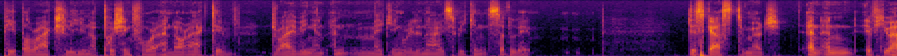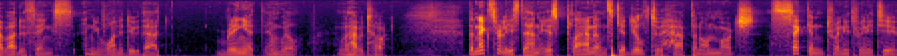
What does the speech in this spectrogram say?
people are actually you know pushing for and are active driving and, and making really nice, we can certainly discuss to merge. And and if you have other things and you want to do that, bring it and we'll we'll have a talk. The next release then is planned and scheduled to happen on March 2nd, 2022.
